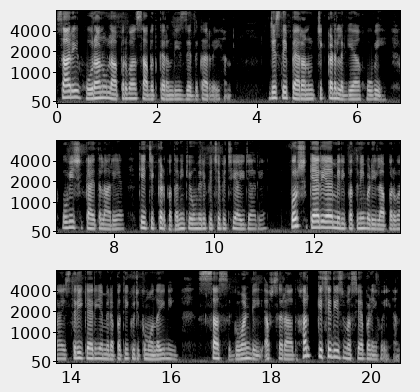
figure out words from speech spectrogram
ਸਾਰੇ ਹੋਰਾਂ ਨੂੰ ਲਾਪਰਵਾਹ ਸਾਬਤ ਕਰਨ ਦੀ ਜ਼ਿੱਦ ਕਰ ਰਹੇ ਹਨ। ਜਿਸ ਦੇ ਪੈਰਾਂ ਨੂੰ ਚਿੱਕੜ ਲੱਗਿਆ ਹੋਵੇ, ਉਹ ਵੀ ਸ਼ਿਕਾਇਤ ਲਾ ਰਿਹਾ ਹੈ ਕਿ ਚਿੱਕੜ ਪਤਾ ਨਹੀਂ ਕਿਉਂ ਮੇਰੇ ਪਿੱਛੇ ਪਿੱਛੇ ਆਈ ਜਾ ਰਿਹਾ ਹੈ। ਪੁਰਸ਼ ਕਹਿ ਰਿਹਾ ਹੈ, ਮੇਰੀ ਪਤਨੀ ਬੜੀ ਲਾਪਰਵਾਹ ਹੈ, ਇਸਤਰੀ ਕਹਿ ਰਹੀ ਹੈ, ਮੇਰਾ ਪਤੀ ਕੁਝ ਕਮਾਉਂਦਾ ਹੀ ਨਹੀਂ। ਸੱਸ ਗਵੰਡੀ ਅਫਸਰਾਦ, ਹਰ ਕਿਸੇ ਦੀ ਸਮੱਸਿਆ ਬਣੇ ਹੋਏ ਹਨ।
